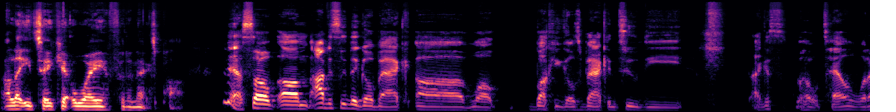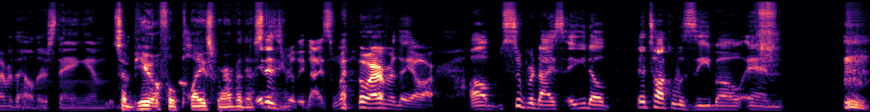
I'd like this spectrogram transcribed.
I'll let you take it away for the next part. Yeah. So um obviously they go back. Uh, well Bucky goes back into the I guess the hotel, whatever the hell they're staying in. It's a beautiful place wherever this It is really nice wherever they are. Um, super nice. And, you know, they're talking with Zemo, and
